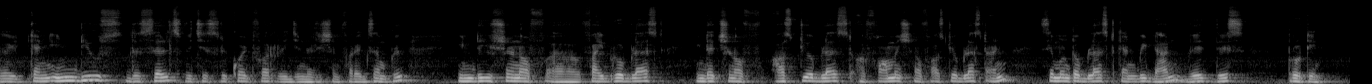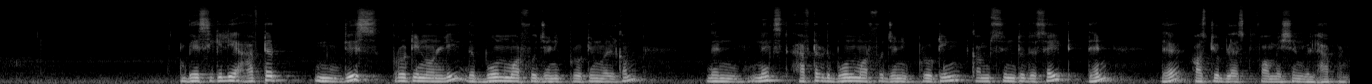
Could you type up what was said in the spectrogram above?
It can induce the cells which is required for regeneration. For example, induction of uh, fibroblast, induction of osteoblast or formation of osteoblast and cementoblast can be done with this protein basically after this protein only the bone morphogenic protein will come then next after the bone morphogenic protein comes into the site then the osteoblast formation will happen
